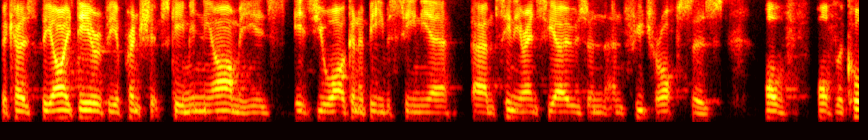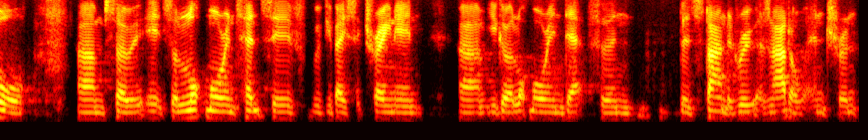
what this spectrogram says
because the idea of the apprenticeship scheme in the army is is you are going to be the senior um, senior NCOs and, and future officers of of the corps. Um, so it's a lot more intensive with your basic training. Um, you go a lot more in depth than the standard route as an adult entrant.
